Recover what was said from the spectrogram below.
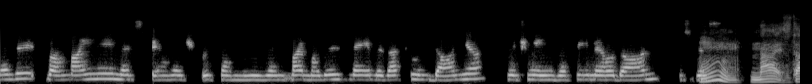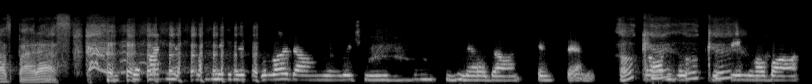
of it. But my name is Spanish for some reason. My mother's name is actually Danya, which means a female. Just, mm, nice. That's badass. so my, my, name is La Danya, which means female dawn in Spanish. Okay, okay. Female boss.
